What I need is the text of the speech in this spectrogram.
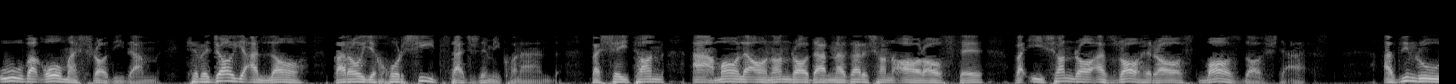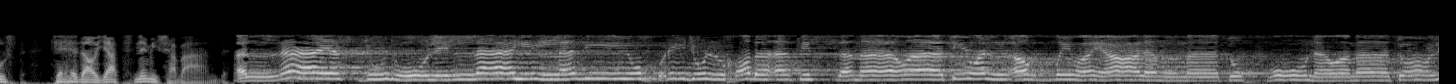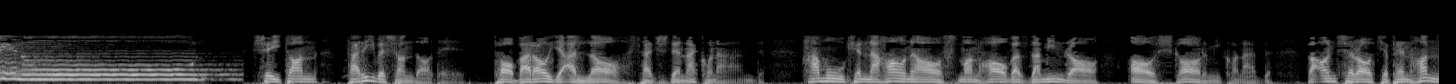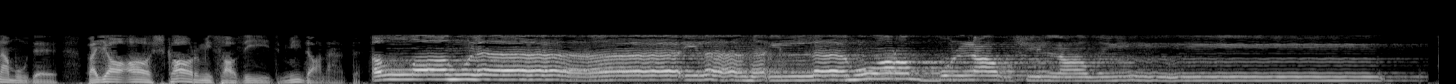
او و قومش را دیدم. که به جای الله برای خورشید سجده می کنند و شیطان اعمال آنان را در نظرشان آراسته و ایشان را از راه راست باز داشته است. از این روست که هدایت نمی‌شوند. الا يسجدوا لله الذي يخرج الخبأ في السماوات والأرض ويعلم ما تخفون وما تعلنون. شیطان فریبشان داده تا برای الله سجده نکنند. همو که نهان آسمان ها و زمین را آشکار می کند و آنچه را که پنهان نموده و یا آشکار می‌سازید می‌داند. الله لا اله الا هو رب العرش العظیم.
